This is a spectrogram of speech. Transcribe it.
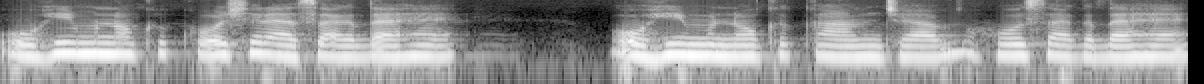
ਉਹੀ ਮਨੁੱਖ ਖੁਸ਼ ਰਹਿ ਸਕਦਾ ਹੈ, ਉਹੀ ਮਨੁੱਖ ਕਾਮਯਾਬ ਹੋ ਸਕਦਾ ਹੈ।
